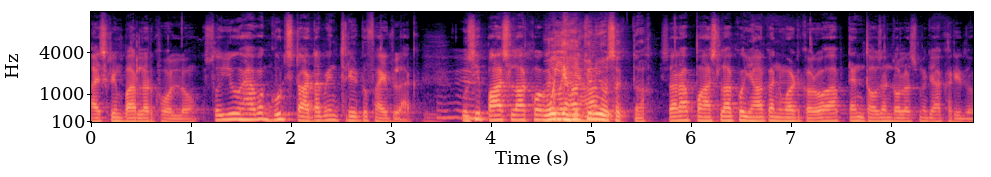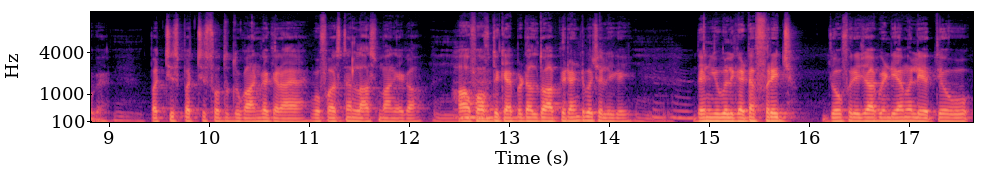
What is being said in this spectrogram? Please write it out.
आइसक्रीम पार्लर खोल लो। So you have a good startup in three two five lakh उसी पाँच लाख को अगर वो यहाँ क्यों नहीं हो सकता? सर आप पाँच लाख को यहाँ कन्वर्ट करो आप टेन थाउज़ेंड डॉलर्स में क्या खरीदोगे? पच्चीस पच्चीस सौ तो दुकान का किराया है वो फ़र्स्ट एंड लास्ट मांगेगा। हाफ़ ऑफ़ द कैपिटल तो आपकी रेंट पे चली गई। Then you will get a fridge जो फ्रिज आप इंडिया में लेते हो वो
